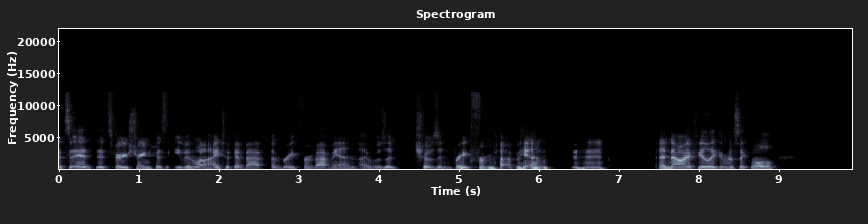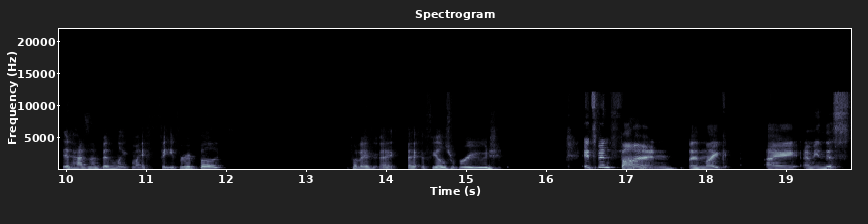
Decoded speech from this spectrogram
It's it, it's very strange because even when I took a bat a break from Batman, I was a chosen break from Batman, mhm. And now I feel like I'm just like, well, it hasn't been like my favorite book, but I, I it feels rude. it's been fun. And like I I mean this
